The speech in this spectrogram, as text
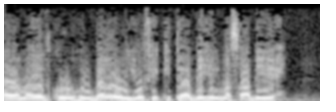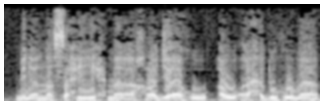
وما يذكره البغوي في كتابه المصابيح من أن الصحيح ما أخرجاه أو أحدهما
